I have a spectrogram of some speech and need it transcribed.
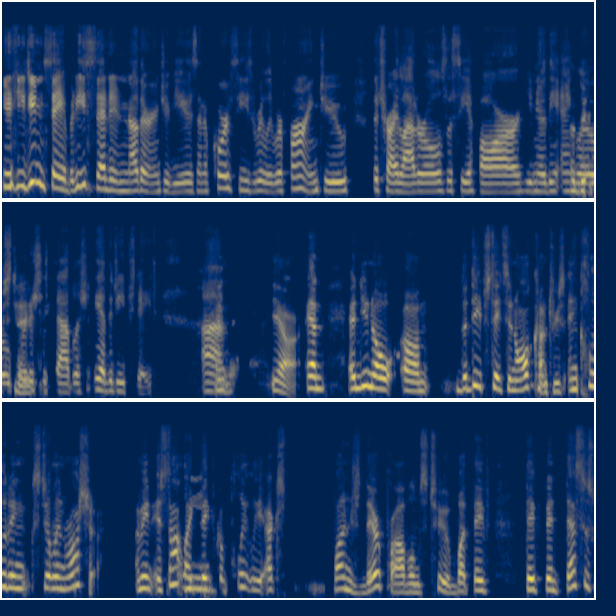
you know, he didn't say it, but he said it in other interviews. And of course, he's really referring to the trilaterals, the CFR, you know, the Anglo-British establishment, yeah, the deep state. Um, and, yeah, and and you know, um, the deep states in all countries, including still in Russia. I mean, it's not like mm. they've completely expunged their problems too, but they've they've been. This is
